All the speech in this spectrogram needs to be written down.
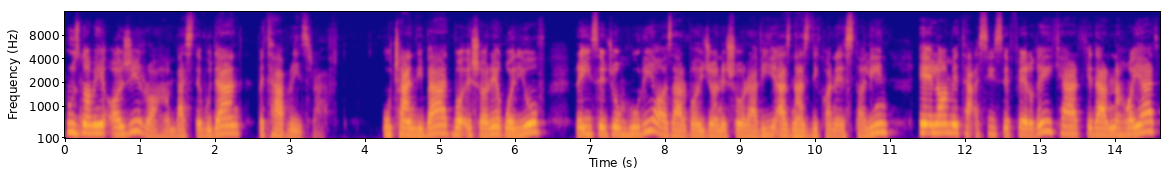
روزنامه آژیر را هم بسته بودند به تبریز رفت. او چندی بعد با اشاره قلیوف رئیس جمهوری آذربایجان شوروی از نزدیکان استالین اعلام تأسیس فرقه کرد که در نهایت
